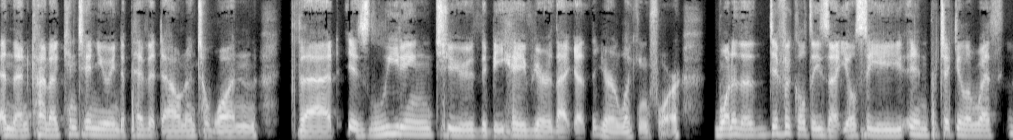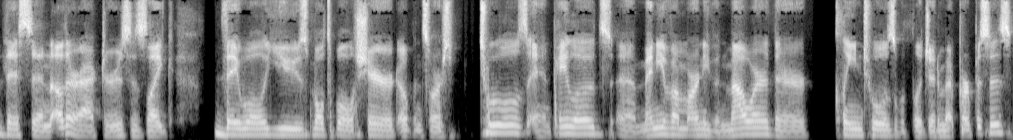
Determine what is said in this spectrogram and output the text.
and then kind of continuing to pivot down into one that is leading to the behavior that you're looking for. One of the difficulties that you'll see in particular with this and other actors is like they will use multiple shared open source tools and payloads. Uh, many of them aren't even malware. They're clean tools with legitimate purposes.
